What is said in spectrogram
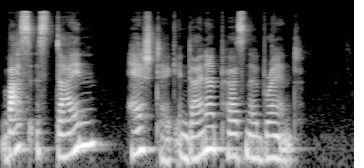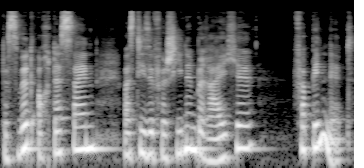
Was ist dein Hashtag in deiner Personal Brand. Das wird auch das sein, was diese verschiedenen Bereiche verbindet,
